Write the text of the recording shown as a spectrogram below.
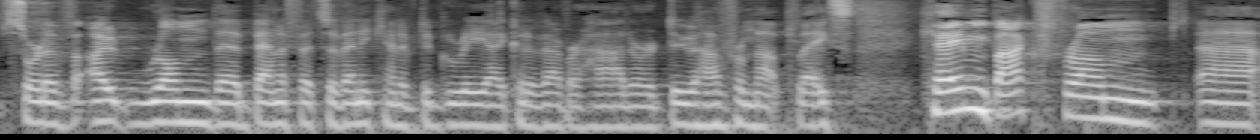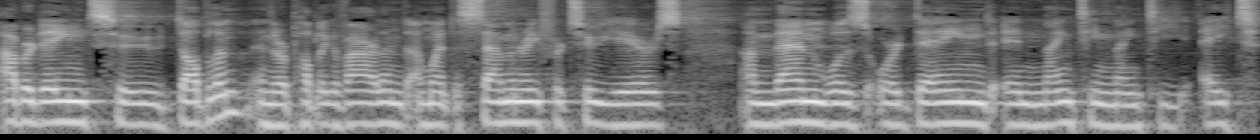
sort of outrun the benefits of any kind of degree I could have ever had or do have from that place. Came back from uh, Aberdeen to Dublin in the Republic of Ireland and went to seminary for two years and then was ordained in 1998.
